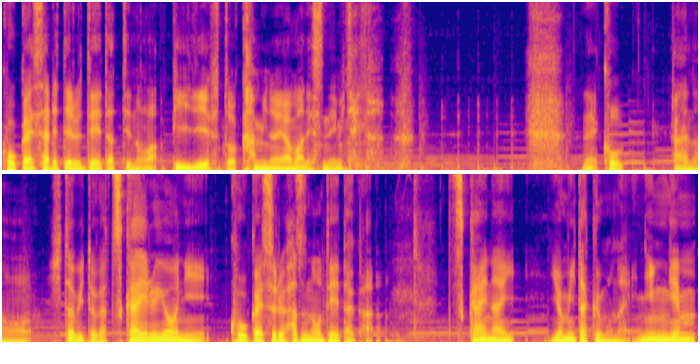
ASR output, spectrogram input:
公開されてるデータっていうのは PDF と紙の山ですねみたいな。ねこうあの人々が使えるように公開するはずのデータが使えない読みたくもない人間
